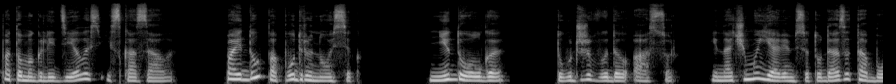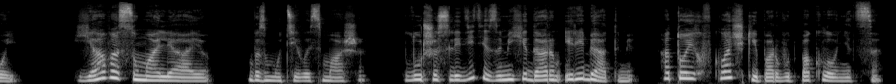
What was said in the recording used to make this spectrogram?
потом огляделась и сказала. «Пойду попудрю носик». «Недолго», Тут же выдал Асур. Иначе мы явимся туда за тобой. Я вас умоляю, возмутилась Маша. Лучше следите за Мехидаром и ребятами, а то их в клочки порвут поклонницы.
